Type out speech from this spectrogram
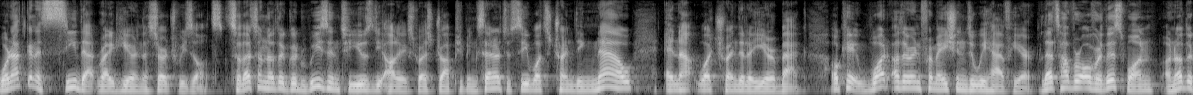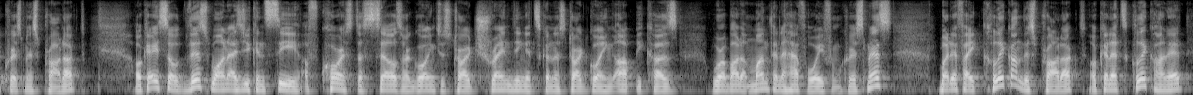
We're not going to see that right here in the search results. So that's another good reason to use the AliExpress Dropshipping Center to see what's trending now and not what trended a year back. Okay, what other information do we have here? Let's hover over this one, another Christmas product. Okay, so this one, as you can see, of course, the sales are going to start trending. It's going to start going up because we're about a month and a half away from Christmas. But if I click on this product, okay, let's click on it,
